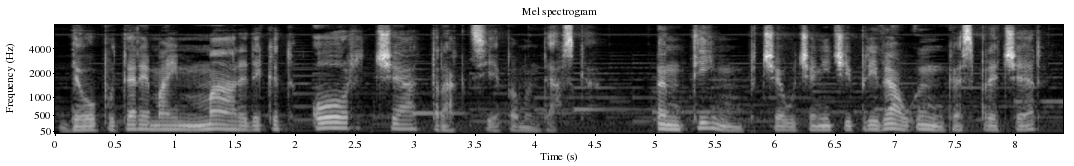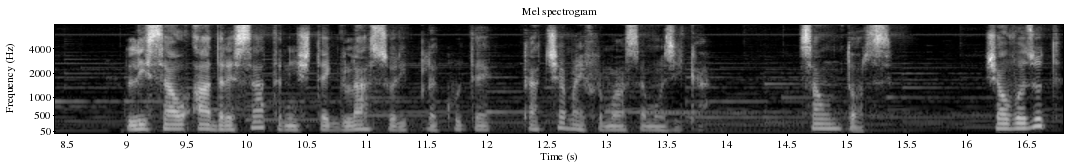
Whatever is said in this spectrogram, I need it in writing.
de o putere mai mare decât orice atracție pământească. În timp ce ucenicii priveau încă spre cer, li s-au adresat niște glasuri plăcute ca cea mai frumoasă muzică. S-au întors și au văzut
